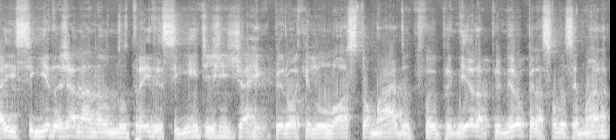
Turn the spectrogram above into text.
a, em seguida, já na, no, no trade seguinte, a gente já recuperou aquele loss tomado, que foi o primeiro, a primeira operação da semana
